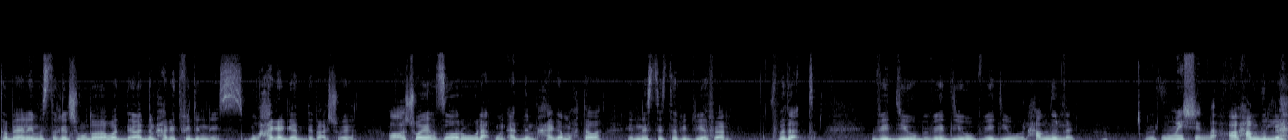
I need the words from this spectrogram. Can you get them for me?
طب أنا ليه ما استغلش الموضوع ده أقدم حاجة تفيد الناس؟ وحاجة جد بقى شوية. آه شوية هزار ولا ونقدم حاجة محتوى الناس تستفيد بيها فعلا. فبدأت فيديو بفيديو بفيديو الحمد لله. ومشيت بقى. الحمد لله.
